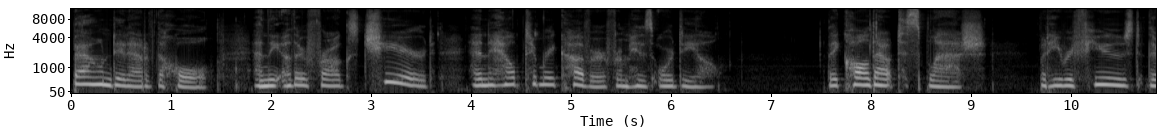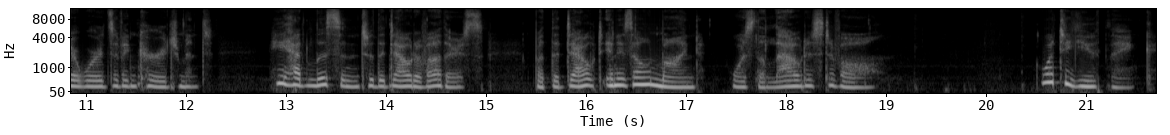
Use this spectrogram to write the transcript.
bounded out of the hole, and the other frogs cheered and helped him recover from his ordeal. They called out to Splash, but he refused their words of encouragement. He had listened to the doubt of others, but the doubt in his own mind was the loudest of all. What do you think?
